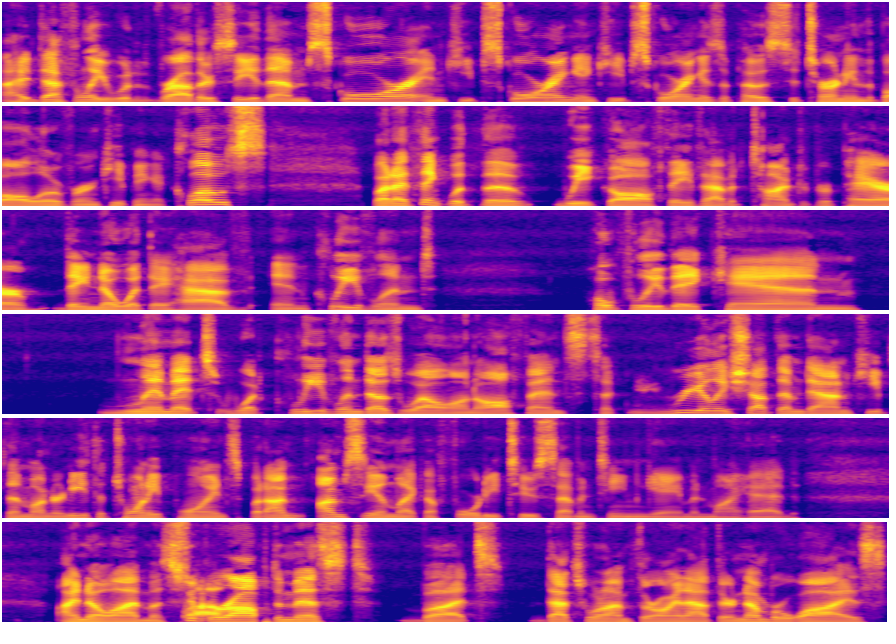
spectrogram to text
I definitely would rather see them score and keep scoring and keep scoring as opposed to turning the ball over and keeping it close. But I think with the week off, they've had time to prepare. They know what they have in Cleveland. Hopefully, they can limit what Cleveland does well on offense to really shut them down, keep them underneath the 20 points, but I'm I'm seeing like a 42-17 game in my head. I know I'm a super wow. optimist, but that's what I'm throwing out there number wise.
